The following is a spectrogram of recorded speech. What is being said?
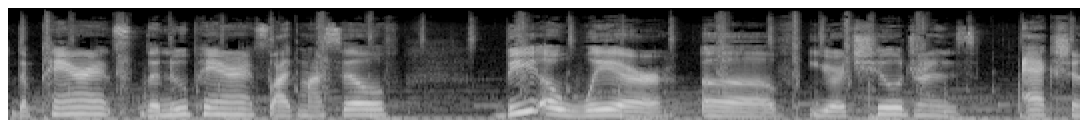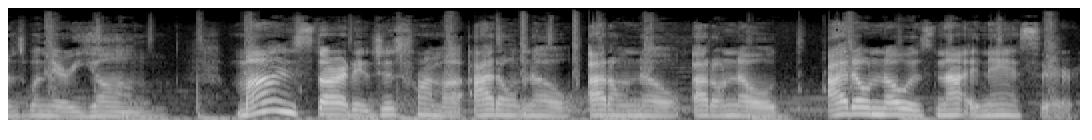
the parents, the new parents like myself, be aware of your children's actions when they're young. Mine started just from a I don't know, I don't know, I don't know. I don't know is not an answer.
